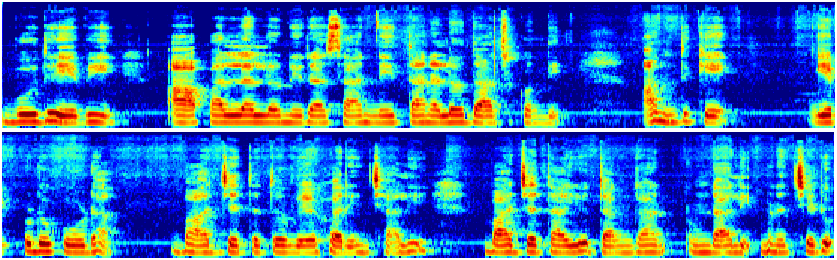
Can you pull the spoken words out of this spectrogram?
భూదేవి ఆ పళ్ళల్లోని రసాన్ని తనలో దాచుకుంది. అందుకే ఎప్పుడు కూడా బాధ్యతతో వ్యవహరించాలి. బాధ్యతాయుతంగా ఉండాలి. మన చెడు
